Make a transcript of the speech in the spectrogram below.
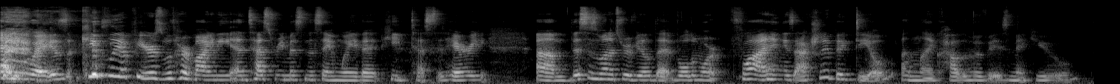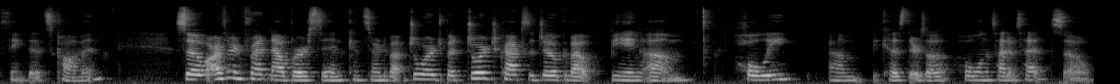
Anyways, Kingsley appears with Hermione and tests Remus in the same way that he tested Harry. Um, this is when it's revealed that Voldemort flying is actually a big deal, unlike how the movies make you think that it's common. So Arthur and Fred now burst in, concerned about George, but George cracks a joke about being um, holy um, because there's a hole in the side of his head. So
